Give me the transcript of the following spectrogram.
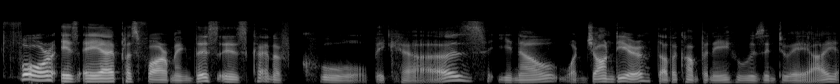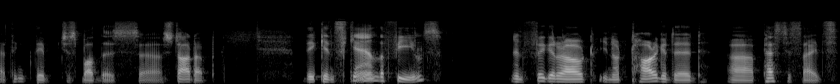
four is AI plus farming. This is kind of cool because you know what John Deere, the other company who is into AI, I think they just bought this uh, startup. They can scan the fields and figure out, you know, targeted uh, pesticides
